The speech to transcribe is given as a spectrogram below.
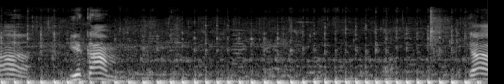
हा हे काम. या.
